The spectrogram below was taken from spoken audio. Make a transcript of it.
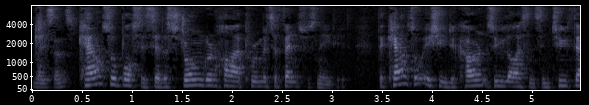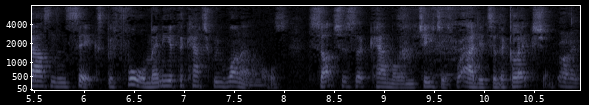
Makes sense. Council bosses said a stronger and higher perimeter fence was needed. The council issued a current zoo licence in 2006 before many of the Category 1 animals, such as the camel and the cheetahs, were added to the collection. Right.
